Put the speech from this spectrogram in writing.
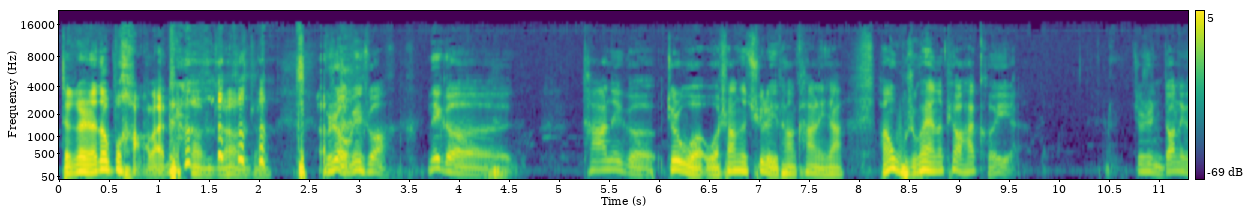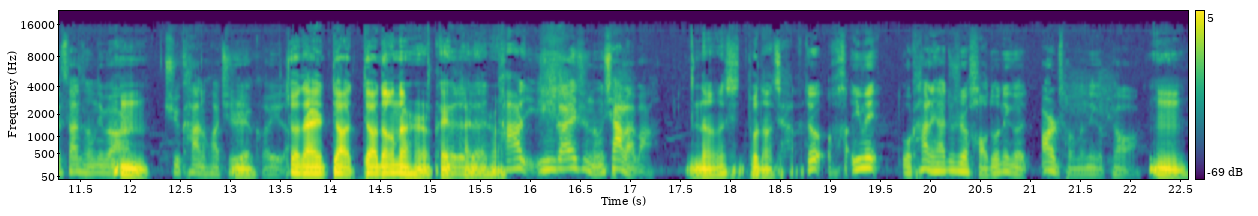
整个人都不好了，知道吗？知道吗？不是，我跟你说，那个他那个就是我，我上次去了一趟，看了一下，好像五十块钱的票还可以。就是你到那个三层那边去看的话，其实也可以的。就在吊吊灯那儿可以看见，是吧？他应该是能下来吧？能不能下来？就因为我看了一下，就是好多那个二层的那个票啊，嗯，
